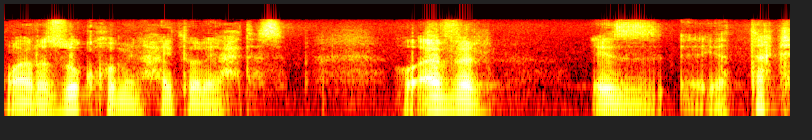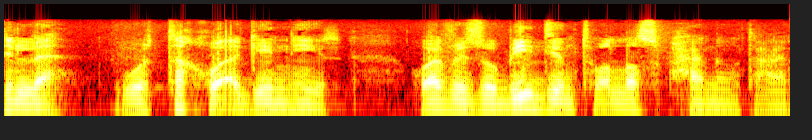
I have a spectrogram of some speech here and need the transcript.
وَيَرْزُقْهُ مِنْ حَيْثُ لَا يَحْتَسِبْ Whoever is يَتَّقِ اللَّهِ word taqwa again here. Whoever is obedient to Allah subhanahu wa ta'ala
